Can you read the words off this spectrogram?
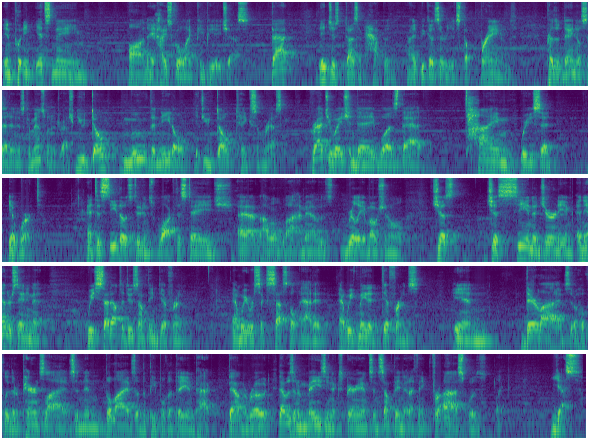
in putting its name on a high school like PPHS. That, it just doesn't happen, right? Because it's the brand. President Daniels said in his commencement address, you don't move the needle if you don't take some risk. Graduation day was that time where you said, it worked. And to see those students walk the stage, I, I won't lie, I mean, I was really emotional. Just, just seeing the journey and, and the understanding that we set out to do something different and we were successful at it and we've made a difference in their lives, hopefully their parents' lives, and then the lives of the people that they impact down the road. That was an amazing experience and something that I think for us was like, yes.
